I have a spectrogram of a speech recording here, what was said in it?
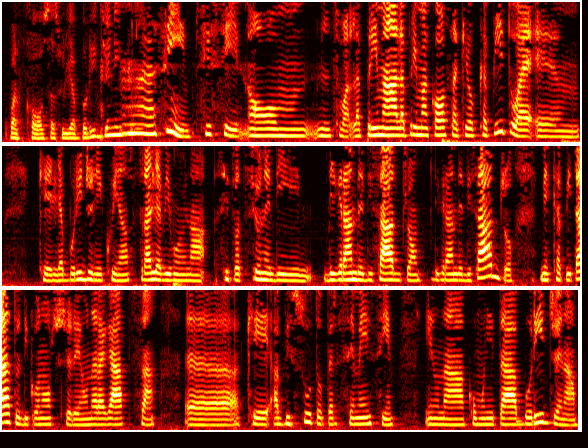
qualcosa sugli aborigeni? Eh, sì, sì, sì. mm, insomma, la prima, la prima cosa che ho capito è ehm, che gli aborigeni qui in Australia vivono una situazione di, di grande disagio, di grande disagio. Mi è capitato di conoscere una ragazza eh, che ha vissuto per sei mesi in una comunità aborigena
